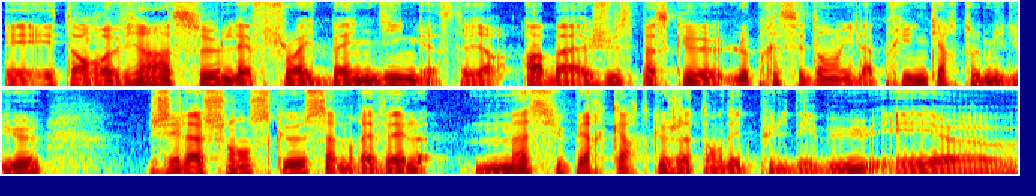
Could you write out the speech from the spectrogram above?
Et t'en reviens à ce left-right binding, c'est-à-dire, ah bah, juste parce que le précédent, il a pris une carte au milieu, j'ai la chance que ça me révèle ma super carte que j'attendais depuis le début et euh,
